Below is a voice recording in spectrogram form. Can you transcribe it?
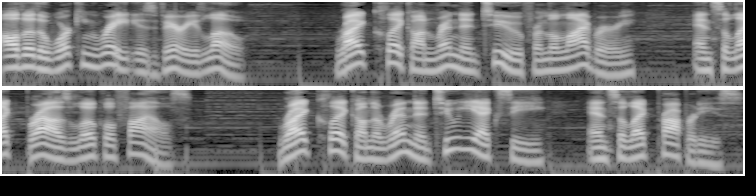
although the working rate is very low. Right-click on Remnant 2 from the library and select Browse Local Files. Right-click on the Remnant 2 exe and select Properties.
